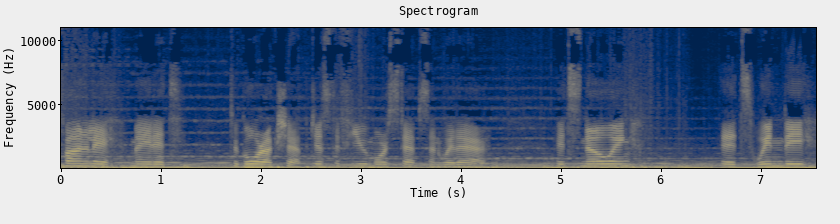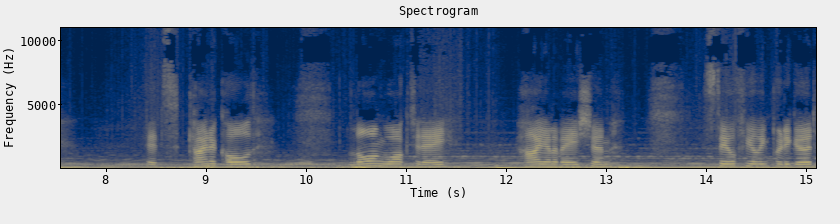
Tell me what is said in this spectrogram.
Finally made it to Gorakshep. Just a few more steps and we're there. It's snowing, it's windy, it's kind of cold, Long walk today, high elevation, still feeling pretty good.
